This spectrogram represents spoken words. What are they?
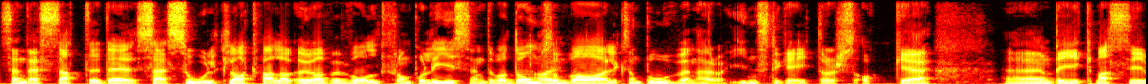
Sen dess att det är så solklart fall av övervåld från polisen. Det var de Oj. som var liksom boven här och instigators och eh, eh, begick massiv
